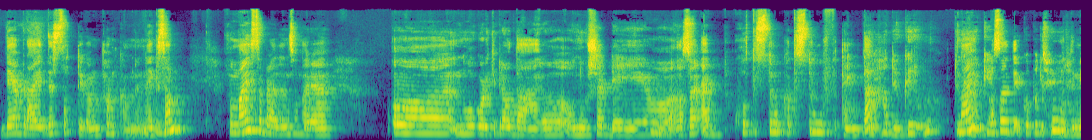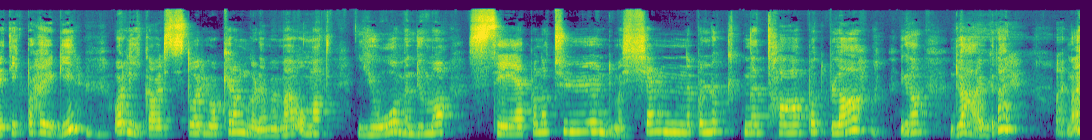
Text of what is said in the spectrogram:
det, ble, det satte i gang tankene mine. ikke sant? For meg så ble det en sånn derre og nå går det ikke bra der, og, og nå skjer det og, altså, Jeg katastro, katastrofetenkte. Du hadde jo ikke ro. Du Nei, ikke altså, det, gå på tur. hodet mitt gikk på høygir, og allikevel står hun og krangler med meg om at jo, men du må se på naturen, du må kjenne på luktene, ta på et blad. Du er jo ikke der. Nei.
